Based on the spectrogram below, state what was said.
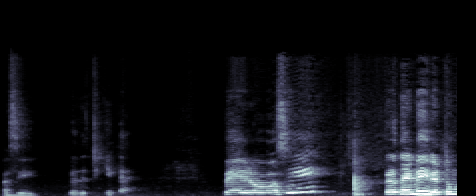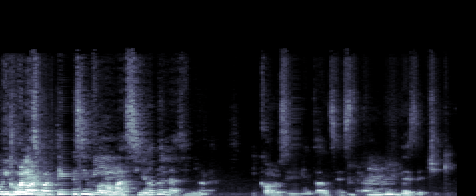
Así, desde chiquita. Pero sí. Pero también me divierto mucho. Igual es con- por tienes información de la señora y conocimiento ancestral Ujú. desde chiquita.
